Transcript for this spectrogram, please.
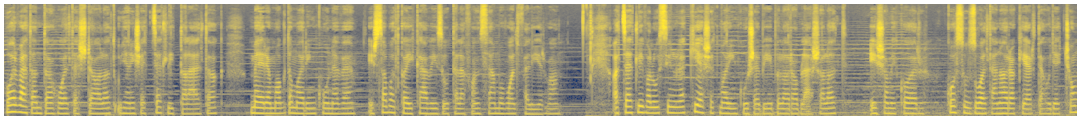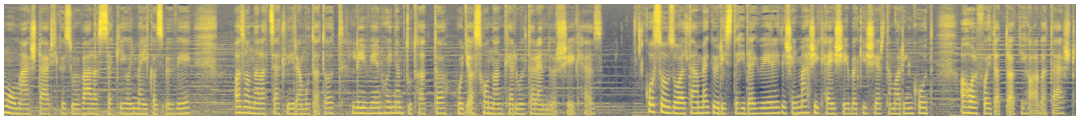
Horváth Antal holteste alatt ugyanis egy cetlit találtak, melyre Magda Marinkó neve és szabadkai kávézó telefonszáma volt felírva. A cetli valószínűleg kiesett Marinkó zsebéből a rablás alatt, és amikor Kosszú Zoltán arra kérte, hogy egy csomó más tárgy közül válassza ki, hogy melyik az övé, Azonnal a cetlire mutatott, lévén, hogy nem tudhatta, hogy az honnan került a rendőrséghez. Koszó Zoltán megőrizte hidegvérét, és egy másik helyiségbe kísérte Marinkót, ahol folytatta a kihallgatást.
